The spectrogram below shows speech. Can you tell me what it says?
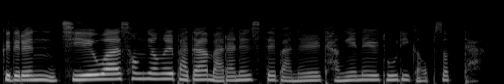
그들은 지혜와 성령을 받아 말하는 스테반을 당해낼 도리가 없었다.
